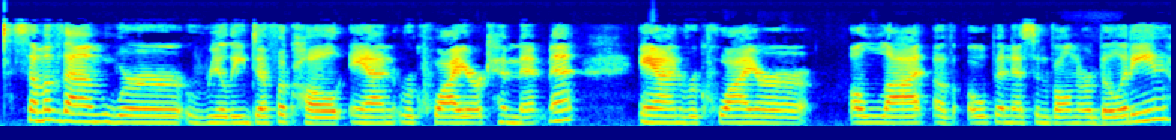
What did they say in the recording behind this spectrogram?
Some of them were really difficult and require commitment and require a lot of openness and vulnerability.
